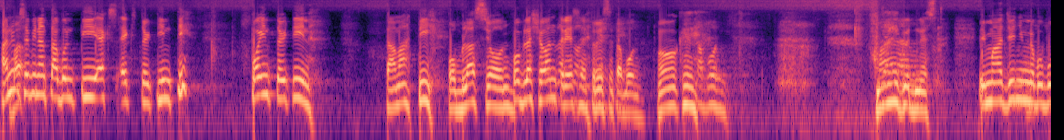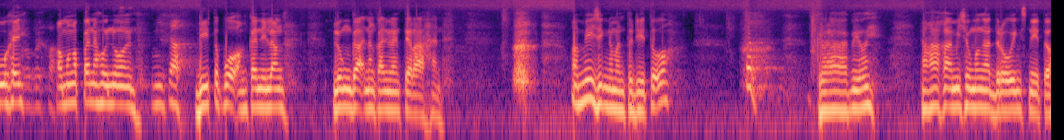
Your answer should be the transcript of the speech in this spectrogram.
Ano Ba- yung sabihin ng tabon PXX13T? Point 13. Tama, T. Poblasyon, Poblasyon, 13. 13 Tabon. Okay. Tabon. My goodness. Imagine yung nabubuhay ang mga panahon noon. Misa. Dito po ang kanilang lungga ng kanilang tirahan. Amazing naman to dito. Oh. Grabe, oy. Nakaka-amaze yung mga drawings nito.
